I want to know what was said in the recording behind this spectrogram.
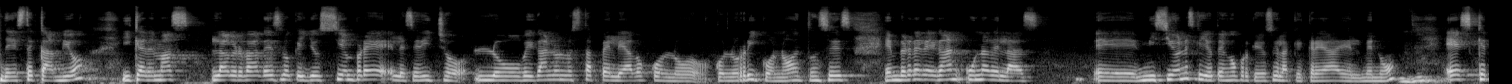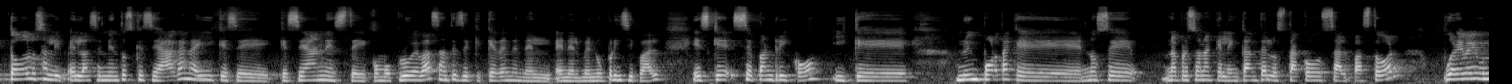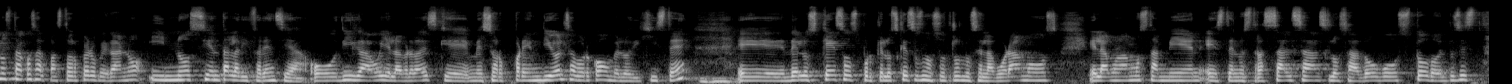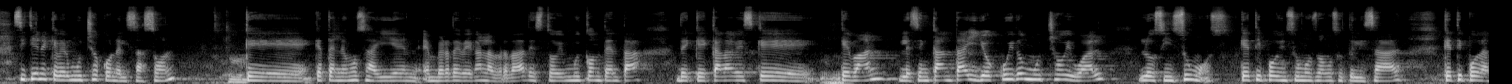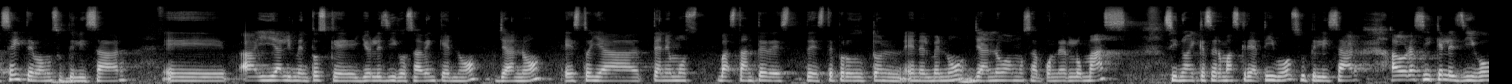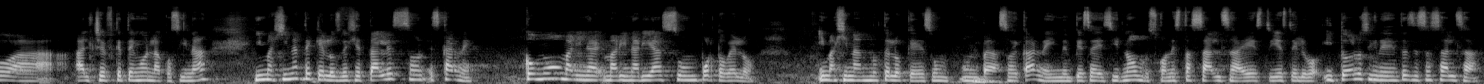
de este cambio y que además la verdad es lo que yo siempre les he dicho, lo vegano no está peleado con lo, con lo rico, ¿no? Entonces, en Verde Vegan, una de las eh, misiones que yo tengo, porque yo soy la que crea el menú, es que todos los, los alimentos que se hagan ahí, que, se, que sean este, como pruebas antes de que queden en el, en el menú principal, es que sepan rico y que no importa que, no sé, una persona que le encante los tacos al pastor, pruebe unos tacos al pastor pero vegano y no sienta la diferencia o diga, oye, la verdad es que me sorprendió el sabor como me lo dijiste, eh, de los quesos, porque los quesos nosotros los elaboramos, elaboramos también este, nuestras salsas, los adobos, todo. Entonces sí tiene que ver mucho con el sazón que, que tenemos ahí en, en Verde Vegan, la verdad. Estoy muy contenta de que cada vez que, que van les encanta y yo cuido mucho igual los insumos, qué tipo de insumos vamos a utilizar, qué tipo de aceite vamos a utilizar. Eh, hay alimentos que yo les digo, saben que no, ya no. Esto ya tenemos bastante de, es- de este producto en, en el menú, ya no vamos a ponerlo más, sino hay que ser más creativos, utilizar. Ahora sí que les digo a- al chef que tengo en la cocina, imagínate que los vegetales son, es carne. ¿Cómo marina- marinarías un portobelo? Imaginándote lo que es un, un pedazo de carne y me empieza a decir, no, pues con esta salsa, esto y esto, y luego, y todos los ingredientes de esa salsa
